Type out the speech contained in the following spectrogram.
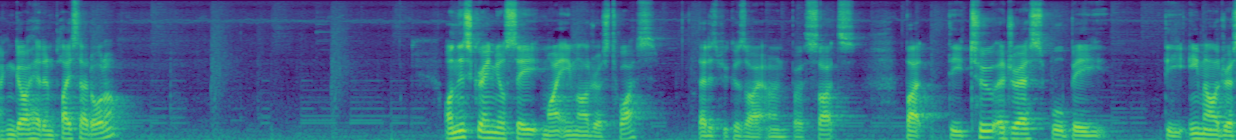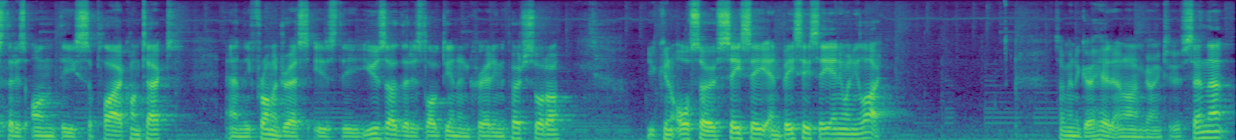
I can go ahead and place that order. On this screen, you'll see my email address twice. That is because I own both sites. But the to address will be the email address that is on the supplier contact and the from address is the user that is logged in and creating the purchase order. You can also CC and BCC anyone you like. So I'm going to go ahead and I'm going to send that.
